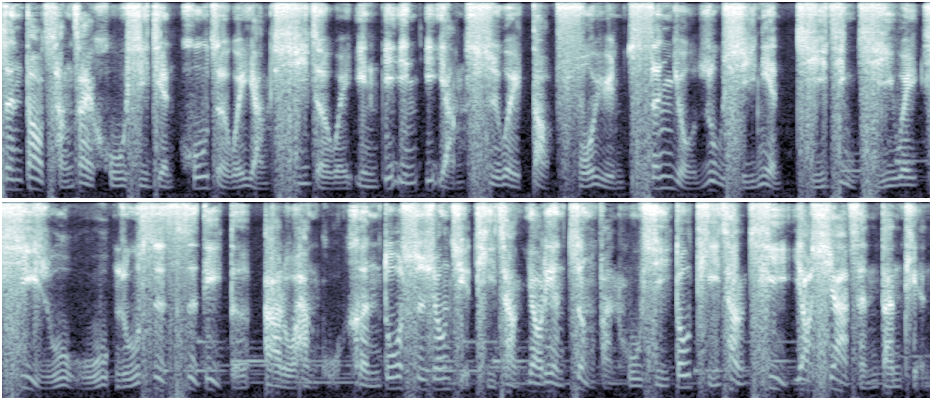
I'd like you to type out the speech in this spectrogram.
真道常在呼吸间，呼者为阳，吸者为阴，一阴一阳，是谓道。佛云：身有入息念。极静极微，细如无。如是次第得阿罗汉果。很多师兄姐提倡要练正反呼吸，都提倡气要下沉丹田，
